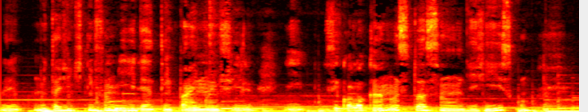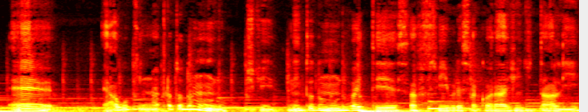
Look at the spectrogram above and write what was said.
Né? Muita gente tem família, tem pai, mãe, filho e se colocar numa situação de risco é, é algo que não é para todo mundo. Acho que nem todo mundo vai ter essa fibra, essa coragem de estar tá ali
